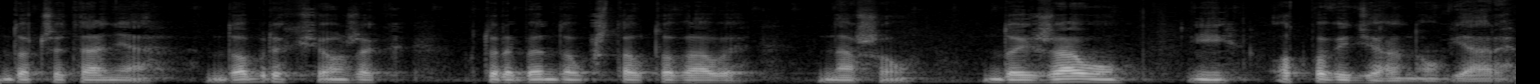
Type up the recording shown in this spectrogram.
do czytania dobrych książek, które będą kształtowały naszą dojrzałą i odpowiedzialną wiarę.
